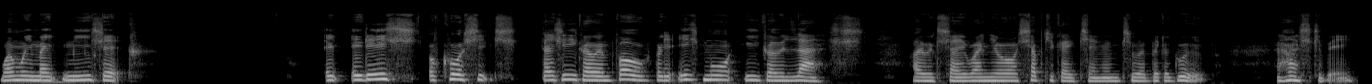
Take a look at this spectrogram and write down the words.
when we make music, it, it is, of course, it's there's ego involved, but it is more ego-less, I would say, when you're subjugating into a bigger group. It has to be.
